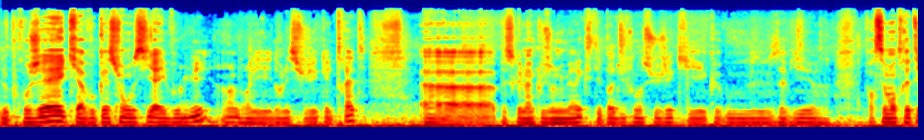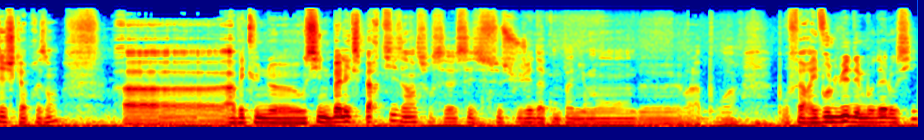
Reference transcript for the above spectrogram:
le projet, qui a vocation aussi à évoluer hein, dans, les, dans les sujets qu'elle traite. Euh, parce que l'inclusion numérique, c'était pas du tout un sujet qui, que vous aviez euh, forcément traité jusqu'à présent. Euh, avec aussi une belle expertise hein, sur ce, sujet d'accompagnement, pour, faire évoluer des modèles aussi.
